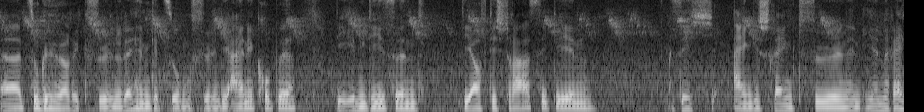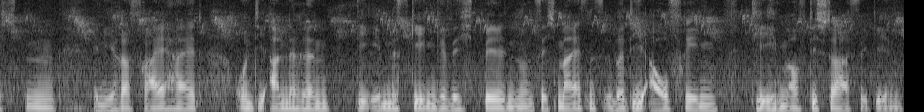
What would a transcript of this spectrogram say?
äh, zugehörig fühlen oder hingezogen fühlen. Die eine Gruppe, die eben die sind, die auf die Straße gehen, sich eingeschränkt fühlen in ihren Rechten, in ihrer Freiheit und die anderen, die eben das Gegengewicht bilden und sich meistens über die aufregen, die eben auf die Straße gehen.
